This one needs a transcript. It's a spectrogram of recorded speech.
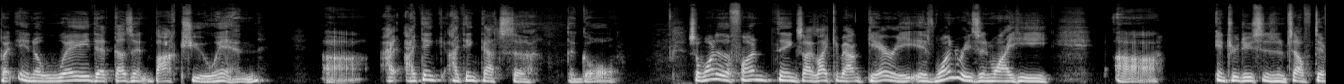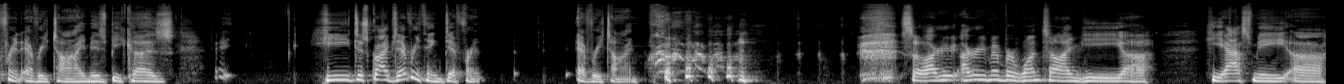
but in a way that doesn't box you in. Uh, I, I, think I think that's the the goal. So one of the fun things I like about Gary is one reason why he uh, introduces himself different every time is because he describes everything different every time. so I, re- I remember one time he uh, he asked me uh,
